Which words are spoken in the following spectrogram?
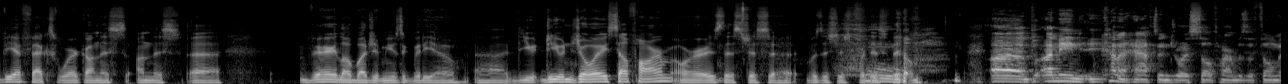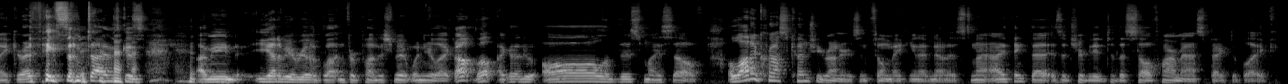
vfx work on this on this uh, very low budget music video uh, do you do you enjoy self-harm or is this just uh, was this just for this film uh, I mean, you kind of have to enjoy self harm as a filmmaker, I think, sometimes, because, I mean, you got to be a real glutton for punishment when you're like, oh, well, I got to do all of this myself. A lot of cross country runners in filmmaking, I've noticed. And I, I think that is attributed to the self harm aspect of, like,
